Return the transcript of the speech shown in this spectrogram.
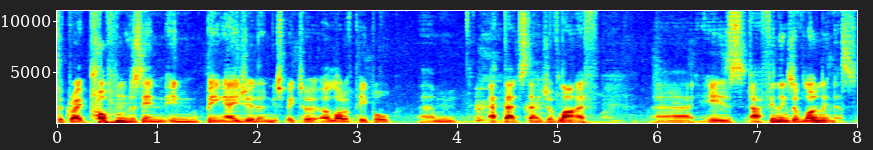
the great problems in, in being aged, and you speak to a lot of people um, at that stage of life, uh, is our feelings of loneliness.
